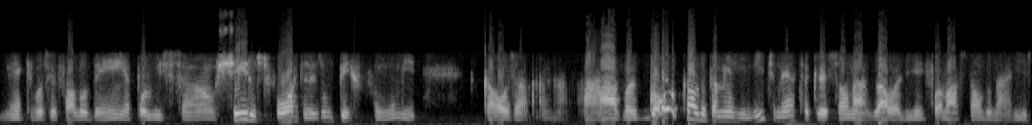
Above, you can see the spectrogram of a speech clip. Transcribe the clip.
né, que você falou bem, a poluição, cheiros fortes, às vezes um perfume causa a, a asma, igual causa também a rinite, né, a secreção nasal ali, a inflamação do nariz.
